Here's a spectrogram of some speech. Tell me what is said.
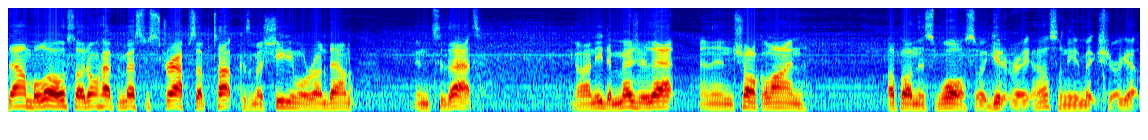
down below so I don't have to mess with straps up top because my sheeting will run down into that. Uh, I need to measure that and then chalk a line up on this wall so I get it right. I also need to make sure I got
